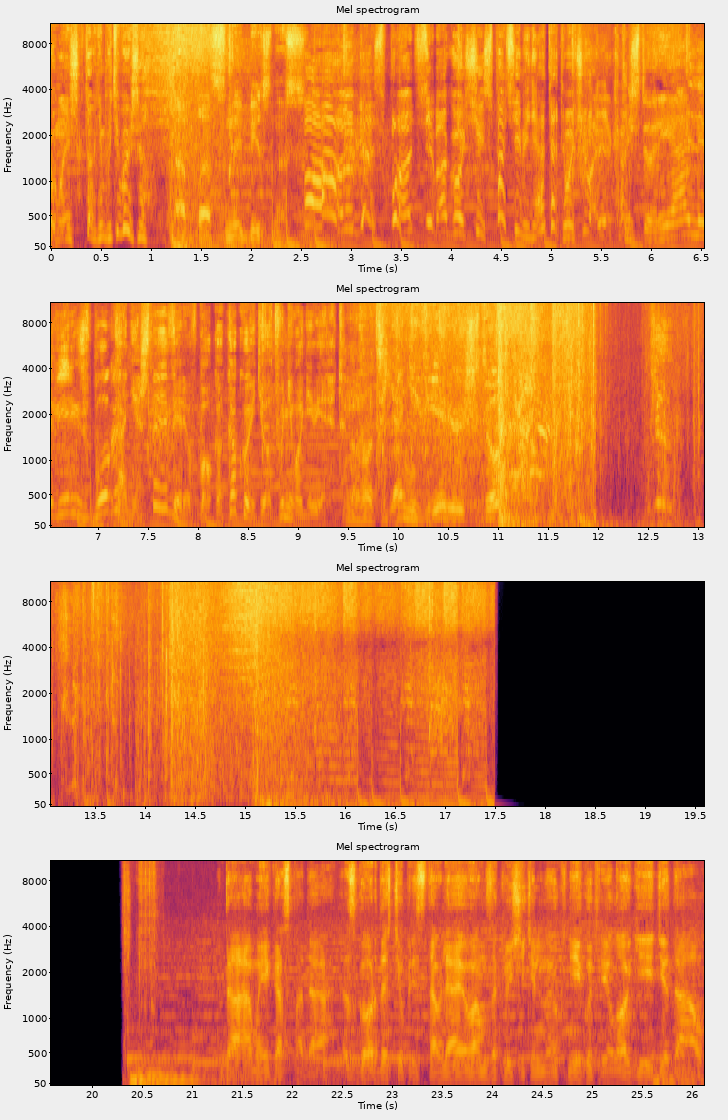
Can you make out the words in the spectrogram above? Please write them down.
Думаешь, кто-нибудь выжил? Опасный бизнес. О, Господь всемогущий, спаси меня от этого человека! Ты что, реально веришь в Бога? Конечно, я верю в Бога. Какой идиот в него не верит? Ну вот я не верю, и что? Дамы и господа, с гордостью представляю вам заключительную книгу трилогии «Дедал».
